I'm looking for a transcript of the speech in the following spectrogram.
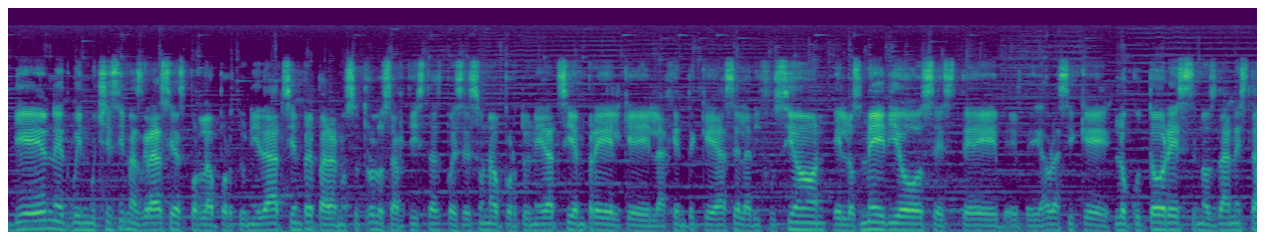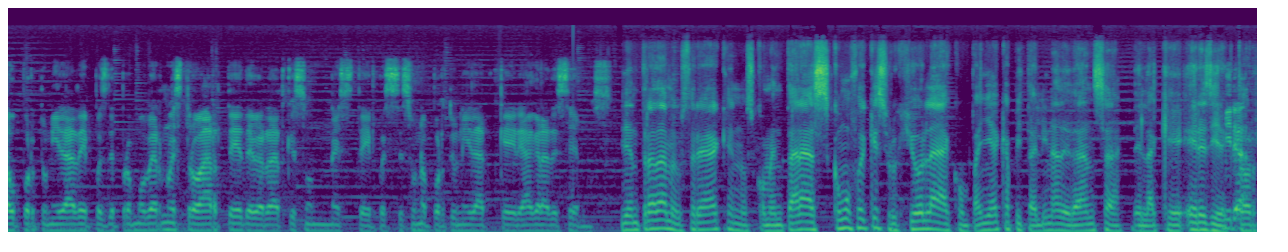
Bien, Edwin, muchísimas gracias por la oportunidad. Siempre para nosotros los artistas, pues es una oportunidad siempre el que la gente que hace la difusión, en los medios, este, eh, ahora sí que locutores nos dan esta oportunidad de, pues, de promover nuestro arte. De verdad que es un, este, pues es una oportunidad que agradecemos. De entrada me gustaría que nos comentaras cómo fue que surgió la compañía capitalina de danza de la que eres director.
